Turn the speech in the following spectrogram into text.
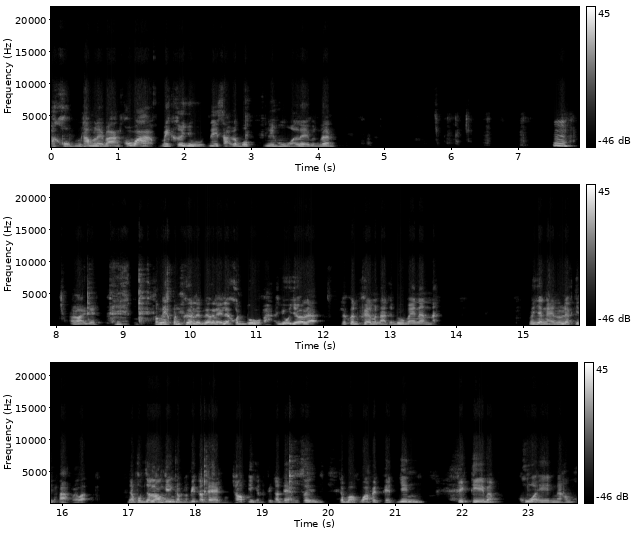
ผักขมทำอะไรบ้าง เพราะว่าไม่เคยอยู่ในสารระบบในหัวเลยเพื่อนอืมอร่อยดีๆต้องเรียกเพื่อนๆหรือเรียกอะไรเรียกคนดูป่ะอายุเยอะแล้วเรียกเพื่อนๆมันอาจจะดูไม่นั่นนะ หรือยังไงเราเรียกติดปากแล้วอะเดี๋ยวผมจะลองกินกับน้ำพริกตาแดงผมชอบกินกับน้ำพริกตาแดง ซึ่งจะบอกว่าเผ็ดๆยิ่งพริกที่แบบคั่วเองนะห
